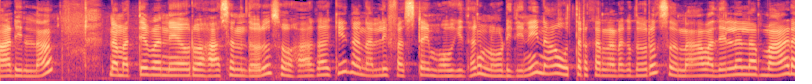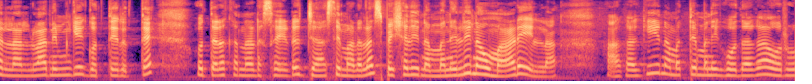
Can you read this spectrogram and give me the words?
ಮಾಡಿಲ್ಲ. ನಮ್ಮ ಅತ್ತೆ ಮನೆಯವರು, ಹಾಸನದವರು. ಸೊ ಹಾಗಾಗಿ ನಾನು ಅಲ್ಲಿ ಫಸ್ಟ್ ಟೈಮ್ ಹೋಗಿದ್ದಾಗ ನೋಡಿದ್ದೀನಿ. ನಾವು ಉತ್ತರ ಕರ್ನಾಟಕದವರು ಸೊ ನಾವು ಅದೆಲ್ಲೆಲ್ಲ ಮಾಡಲ್ಲ ಅಲ್ವಾ ನಿಮಗೆ ಗೊತ್ತಿರುತ್ತೆ. ಉತ್ತರ ಕರ್ನಾಟಕ ಸೈಡು ಜಾಸ್ತಿ ಮಾಡಲ್ಲ. ಸ್ಪೆಷಲಿ ನಮ್ಮ ಮನೇಲಿ ನಾವು ಮಾಡೇ ಇಲ್ಲ. ಹಾಗಾಗಿ ನಮ್ಮ ಅತ್ತೆ ಮನೆಗೆ ಹೋದಾಗ ಅವರು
